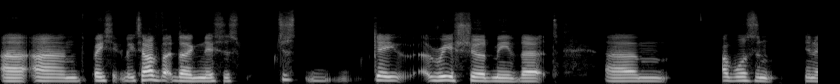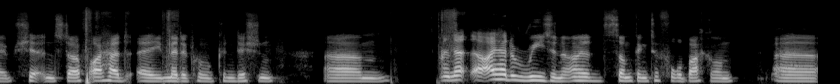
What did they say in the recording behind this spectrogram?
Uh, and basically, to have that diagnosis just gave reassured me that um, I wasn't, you know, shit and stuff. I had a medical condition, um, and that I had a reason. I had something to fall back on uh,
